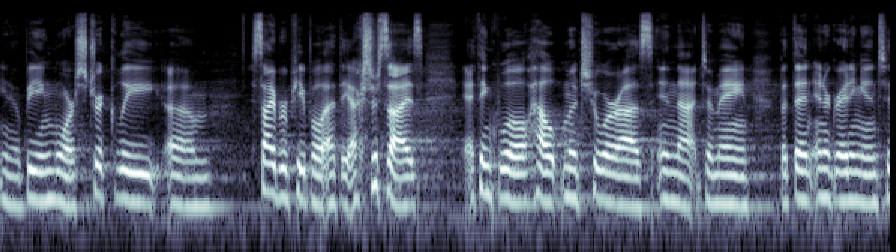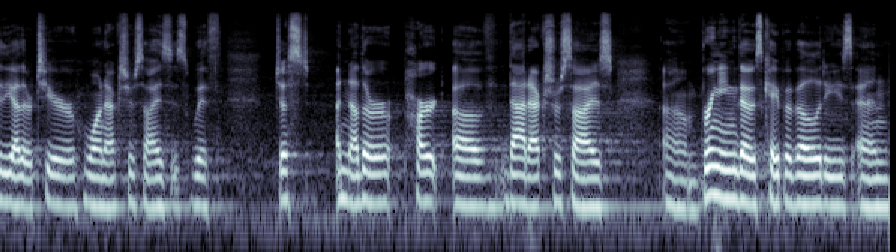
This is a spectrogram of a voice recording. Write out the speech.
you know, being more strictly um, cyber people at the exercise. I think will help mature us in that domain, but then integrating into the other tier one exercises with just another part of that exercise, um, bringing those capabilities and,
